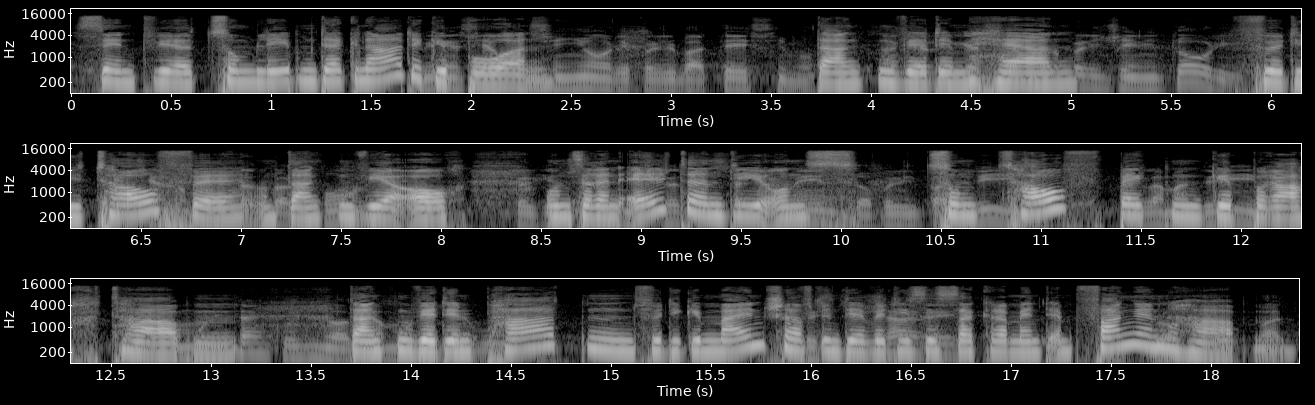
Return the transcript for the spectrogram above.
sind wir zum Leben der Gnade geboren. Danken wir dem Herrn für die Taufe und danken wir auch unseren Eltern, die uns zum Taufbecken gebracht haben. Danken wir den Paten für die Gemeinschaft, in der wir dieses Sakrament empfangen haben.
